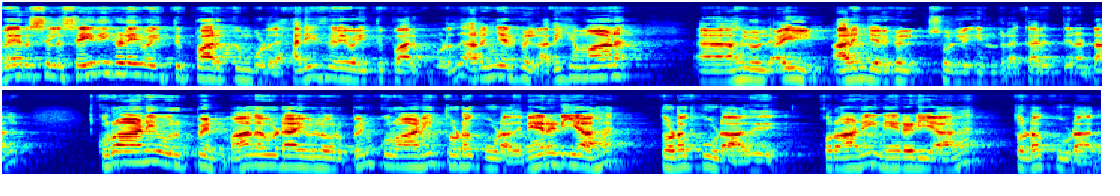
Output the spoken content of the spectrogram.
வேறு சில செய்திகளை வைத்து பார்க்கும் பொழுது ஹதீஸ்களை வைத்து பார்க்கும் பொழுது அறிஞர்கள் அதிகமான அஹ், அஹ்லுல் அறிஞர்கள் சொல்லுகின்ற கருத்து என்றால் குரானை ஒரு பெண் மாதவிடாய் உள்ள ஒரு பெண் குரானை தொடக்கூடாது. நேரடியாக தொடக்கூடாது. குரானை நேரடியாக தொடக்கூடாது.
